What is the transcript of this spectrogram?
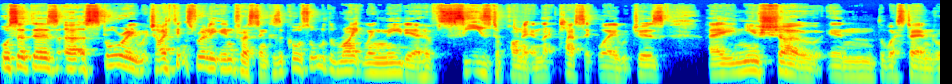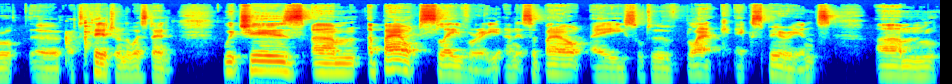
Also, there's a, a story which I think is really interesting because, of course, all of the right wing media have seized upon it in that classic way, which is a new show in the West End or uh, at a theatre in the West End, which is um, about slavery and it's about a sort of black experience um,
